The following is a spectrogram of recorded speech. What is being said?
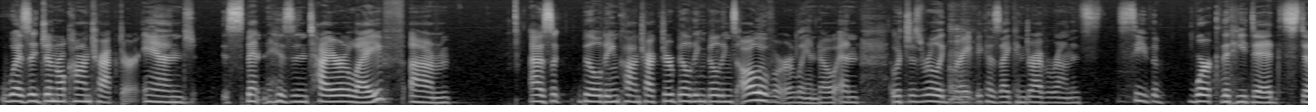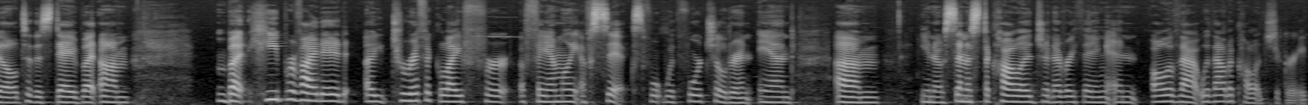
was a general contractor and spent his entire life um, as a building contractor, building buildings all over Orlando, and which is really great because I can drive around and see the work that he did still to this day. But um, but he provided a terrific life for a family of six for, with four children, and um, you know sent us to college and everything, and all of that without a college degree.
